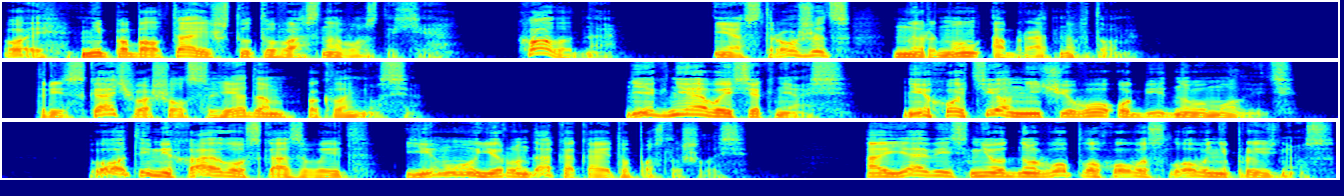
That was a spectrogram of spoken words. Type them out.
«Ой, не поболтаешь тут у вас на воздухе. Холодно!» И острожец нырнул обратно в дом. Трескач вошел следом, поклонился. «Не гневайся, князь, не хотел ничего обидного молвить. Вот и Михайло сказывает, ему ерунда какая-то послышалась. А я ведь ни одного плохого слова не произнес.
